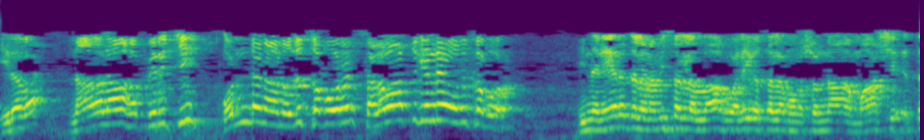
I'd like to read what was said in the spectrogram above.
இரவ நாளாக பிரிச்சு ஒன்றை நான் ஒதுக்க போறேன் செலவாத்துக்கென்றே ஒதுக்க போறேன். இந்த நேரத்துல நபிசல்லாஹு அலைவசல்லம் அவங்க சொன்னாங்க மாஷித்த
